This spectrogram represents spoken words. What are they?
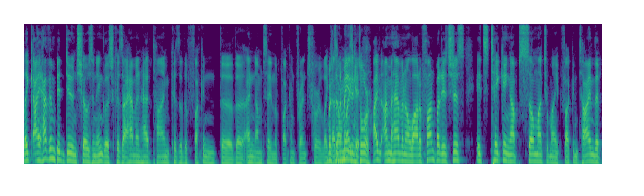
like I haven't been doing shows in English because I haven't had time because of the fucking the the and I'm saying the fucking French tour. Like, But it's I an amazing like tour. I, I'm having a lot of fun, but it's just it's taking up so much of my fucking time that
